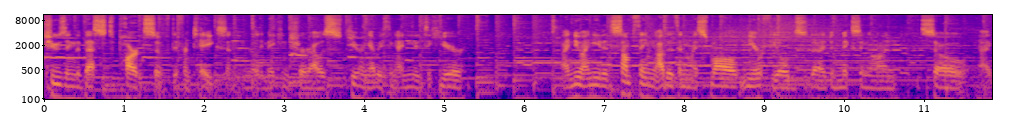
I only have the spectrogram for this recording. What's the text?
choosing the best parts of different takes and really making sure I was hearing everything I needed to hear. I knew I needed something other than my small near fields that I'd been mixing on, so I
